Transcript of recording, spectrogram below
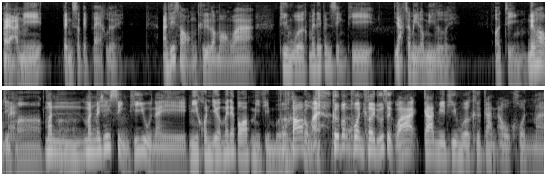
แต่อันนี้เป็นสเต็ปแรกเลย อันที่สองคือเรามองว่าทีมเวิร์กไม่ได้เป็นสิ่งที่อยากจะมีแล้วมีเลย อ๋อจริงนึกภาพออกจริงไหม จริงมากมันจริงมากมันไม่ใช่สิ่งที่อยู่ใน มีคนเยอะไม่ได้แปลว่ามีทีมเวิร์กถูกต้องถูกไหมคือบางคนเคยรู้สึกว่าการมีทีมเวิร์คคือการเอาคนมา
